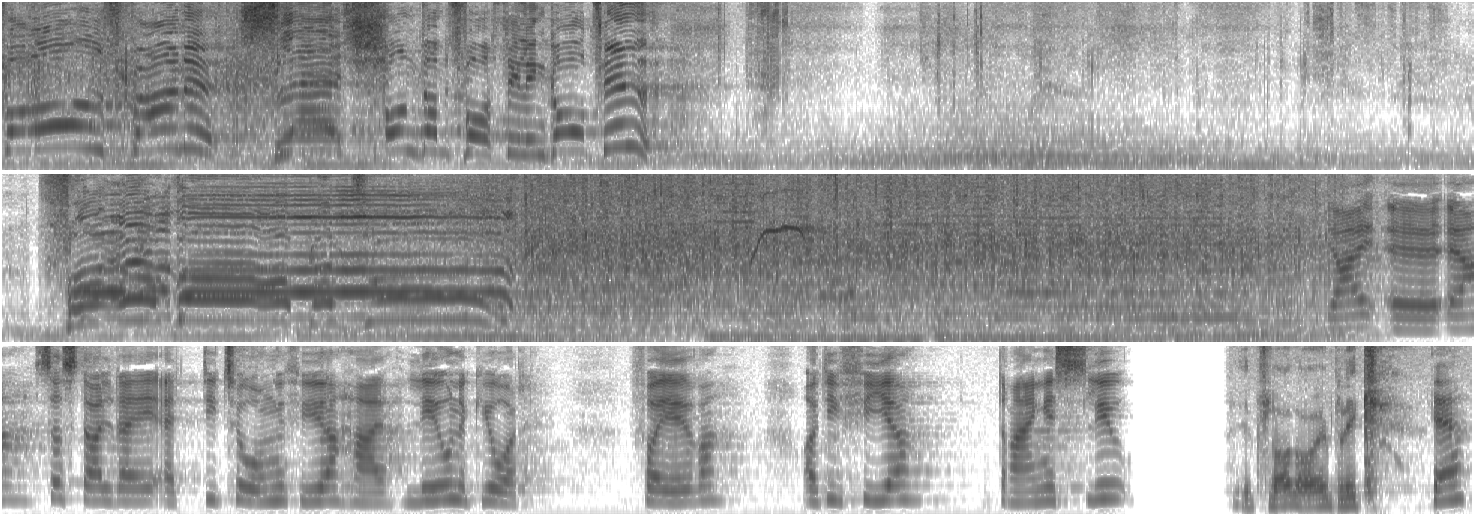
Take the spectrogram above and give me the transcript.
for årets børne slash ungdomsforestilling går til Forever opgang 2! Jeg øh, er så stolt af, at de to unge fyre har levende gjort Forever, og de fire drenges liv. Et flot øjeblik ja.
